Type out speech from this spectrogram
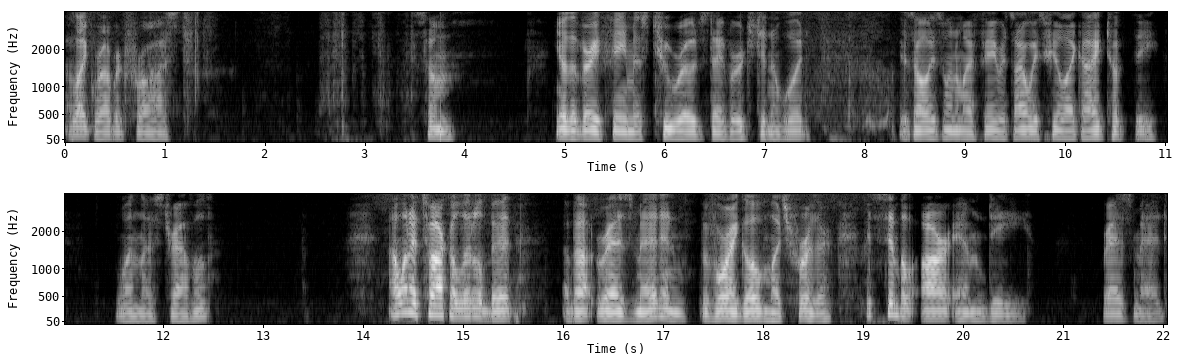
I like Robert Frost. Some, you know, the very famous Two Roads Diverged in a Wood is always one of my favorites. I always feel like I took the one less traveled. I want to talk a little bit about ResMed. And before I go much further, it's symbol RMD, ResMed.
